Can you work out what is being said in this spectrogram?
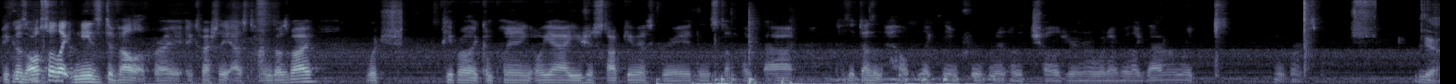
Because mm-hmm. also like needs develop, right? Especially as time goes by which people are like complaining, oh yeah, you should stop giving us grades and stuff like that because it doesn't help like the improvement of the children or whatever like that. And I'm like, it works. Yeah,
